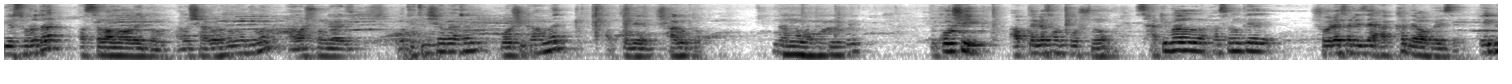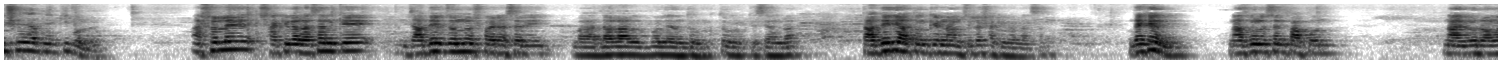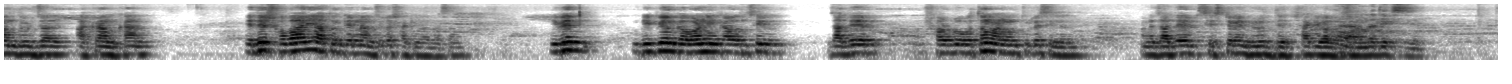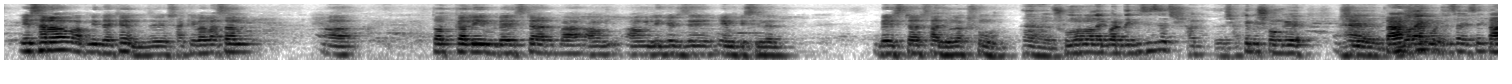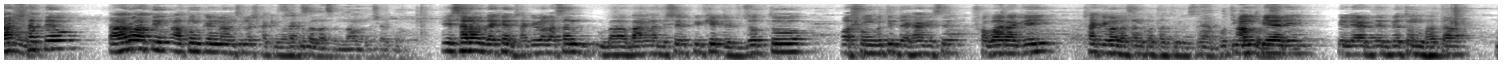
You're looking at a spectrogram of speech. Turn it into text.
প্রিয় শ্রোতা আসসালামু আলাইকুম। আমি সাগর আহমেদ ইমন আমার সঙ্গে আজ অতিথি হিসেবে আছেন কৌশিক আহমেদ। আপনাকে স্বাগত। ধন্যবাদ আপনাকে। তো কৌশিক আপনার কাছে আমার প্রশ্ন। সাকিব আল হাসানকে সৈরাসারি যে আখ্যা দেওয়া হয়েছে এই বিষয়ে আপনি কি বলবেন? আসলে সাকিব আল হাসানকে যাদের জন্য সয়রাসারি বা দালাল বলে অন্তর্ভুক্ত করতেছি আমরা তাদেরই আতঙ্কের নাম ছিল সাকিব আল হাসান। দেখেন নাজমুল হোসেন পাপন নাইমুর রহমান দুর্জয় আকরাম খান। এদের সবারই আতঙ্কের নাম ছিল Shakib Al Hasan. Even BPL governing council যাদের সর্বপ্রথম আঙুল তুলেছিলেন মানে যাদের সিস্টেমের বিরুদ্ধে সাকিব আল হ্যাঁ হাসান আমরা দেখছি। এছাড়াও আপনি দেখেন যে সাকিব আল হাসান তৎকালীন ব্যারিস্টার বা আওয়ামী লীগের যে এমপি ছিলেন হক সুমন। হ্যাঁ হ্যাঁ সুমন অনেকবার দেখেছি যে সাকিবের সঙ্গে হ্যাঁ লড়াই করতে চাইছে তার সাথেও তারও আতঙ্কের নাম ছিল সাকিব সাকিব আল হাসান। এছাড়াও দেখেন সাকিব আল হাসান বাংলাদেশের ক্রিকেটের যত অসঙ্গতি দেখা গেছে সবার আগেই সাকিব আল হাসান কথা তুলেছে। হ্যাঁ, আম্পায়ারিং প্লেয়ারদের বেতন ভাতা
